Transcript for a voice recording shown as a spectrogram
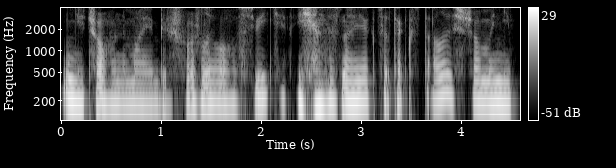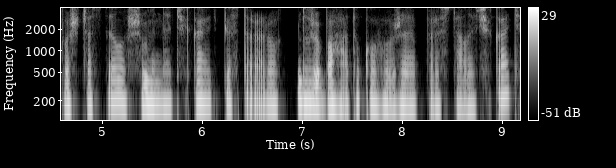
Нічого немає більш важливого в світі. І я не знаю, як це так сталося, що мені пощастило, що мене чекають півтора року. Дуже багато кого вже перестали чекати.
